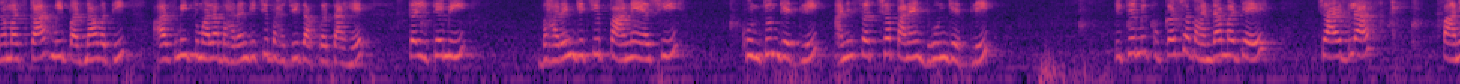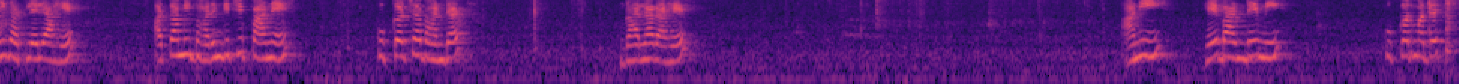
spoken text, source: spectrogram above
नमस्कार मी पद्मावती. आज मी तुम्हाला भारंगीची भाजी दाखवत आहे. तर इथे मी भारंगीची पाने अशी खुंटून घेतली आणि स्वच्छ पाने धुवून घेतली. इथे मी कुकरच्या भांड्यामध्ये चार ग्लास पाणी घातलेले आहे. आता मी भारंगीची पाने कुकरच्या भांड्यात घालणार आहे. आणि हे भांडे मी कुकरमध्ये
